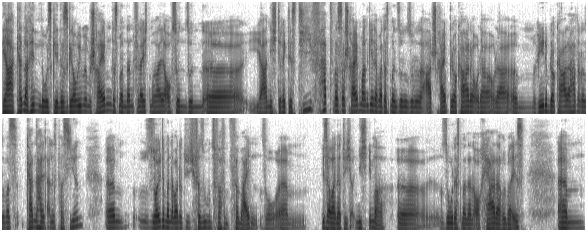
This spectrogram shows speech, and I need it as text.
Ja, kann nach hinten losgehen. Das ist genau wie mit dem Schreiben, dass man dann vielleicht mal auch so ein, so ein äh, ja, nicht direktes Tief hat, was das Schreiben angeht, aber dass man so, so eine Art Schreibblockade oder, oder ähm, Redeblockade hat oder sowas, kann halt alles passieren. Ähm, sollte man aber natürlich versuchen zu ver vermeiden. So, ähm, ist aber natürlich nicht immer äh, so, dass man dann auch Herr darüber ist. Ähm,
